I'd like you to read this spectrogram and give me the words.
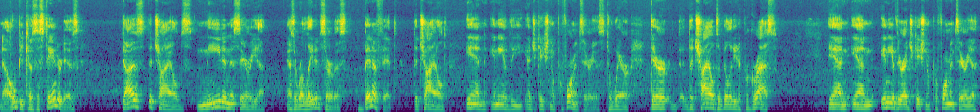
No, because the standard is does the child's need in this area as a related service benefit the child in any of the educational performance areas to where their the child's ability to progress in in any of their educational performance area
